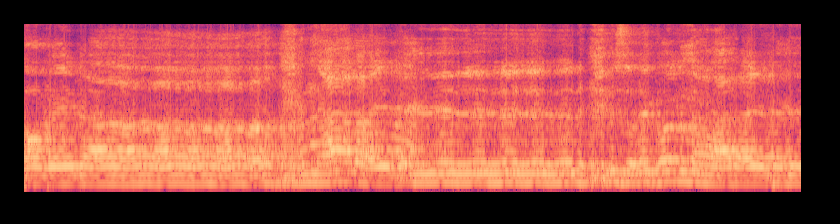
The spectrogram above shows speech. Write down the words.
হবে না। নারায়ণ, জোরে কর নারায়ণ।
